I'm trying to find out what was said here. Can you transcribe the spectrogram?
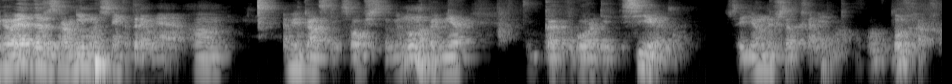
говорят, даже сравнимы с некоторыми э, американскими сообществами. Ну, например, как в городе Сиэтл в Соединенных Штатах Америки. Тоже хорошо.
